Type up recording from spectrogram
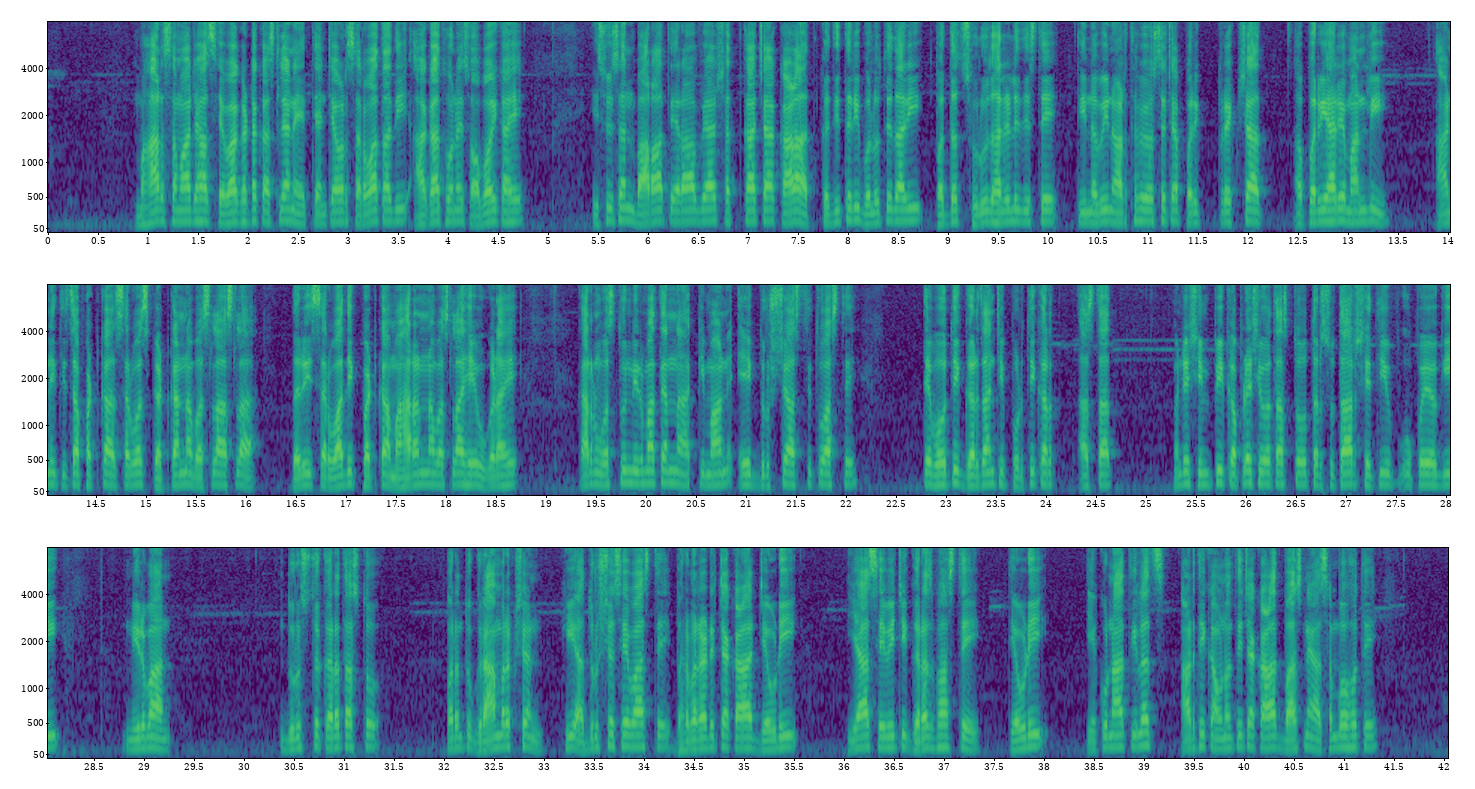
महार समाज हा सेवा घटक असल्याने त्यांच्यावर सर्वात आधी आघात होणे स्वाभाविक आहे. इसवी सन बारा तेराव्या शतकाच्या काळात कधीतरी बलुतेदारी पद्धत सुरू झालेली दिसते. ती नवीन अर्थव्यवस्थेच्या परिप्रेक्षात अपरिहार्य मानली आणि तिचा फटका सर्वच घटकांना बसला असला तरी सर्वाधिक फटका महारांना बसला हे उघड आहे. कारण वस्तू निर्मात्यांना किमान एक दृश्य अस्तित्व असते. ते भौतिक गरजांची पूर्ती करत असतात. म्हणजे शिंपी कपडे शिवत असतो तर सुतार शेती उपयोगी निर्माण दुरुस्त करत असतो. परंतु ग्रामरक्षण ही अदृश्य सेवा असते. भरभराटीच्या काळात जेवढी या सेवेची गरज भासते तेवढी एकूणातीलच आर्थिक अवनतीच्या काळात भासणे असंभव होते.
